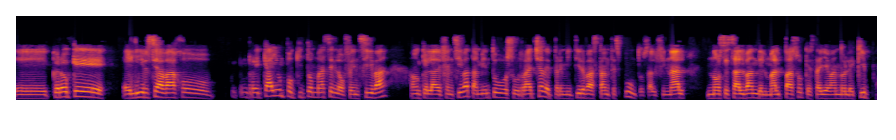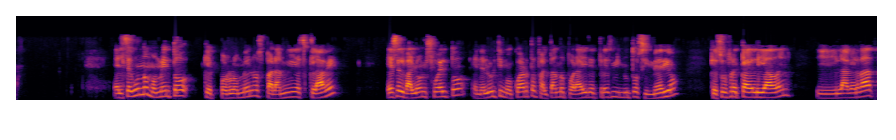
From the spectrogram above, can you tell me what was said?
Eh, creo que el irse abajo recae un poquito más en la ofensiva, aunque la defensiva también tuvo su racha de permitir bastantes puntos. Al final no se salvan del mal paso que está llevando el equipo. El segundo momento que por lo menos para mí es clave es el balón suelto en el último cuarto, faltando por ahí de tres minutos y medio, que sufre Kylie Allen. Y la verdad,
